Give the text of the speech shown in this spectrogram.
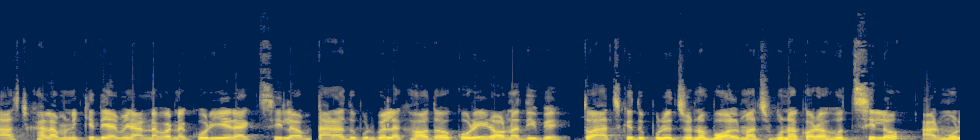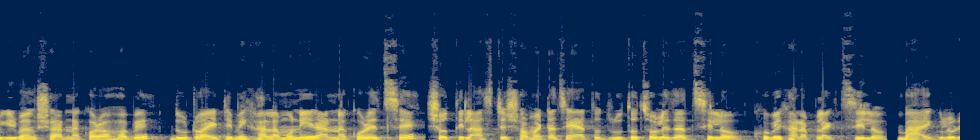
লাস্ট খালামণিকে দিয়ে আমি রান্না বান্না করিয়ে রাখছিলাম। তারা দুপুরবেলা খাওয়া দাওয়া করেই রওনা দিবে। তো আজকে দুপুরের জন্য বল মাছ ভুনা করা হচ্ছিল আর মুরগির মাংস রান্না করা হবে। দুটো আইটেমই খালামণি রান্না করেছে। সত্যি লাস্টের সময়টা যে এত দ্রুত চলে যাচ্ছিল, খুবই খারাপ লাগছিল। ভাইগুলোর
